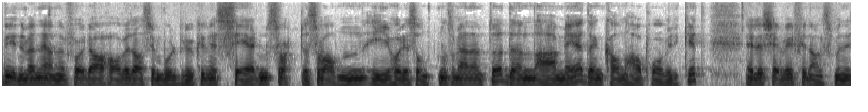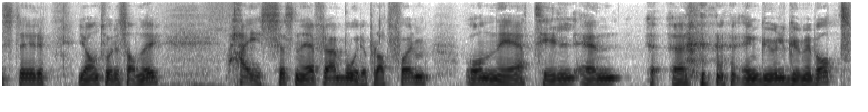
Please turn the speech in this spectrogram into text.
begynner med den ene, for da har vi da symbolbruken. Vi ser den svarte svanen i horisonten, som jeg nevnte. Den er med, den kan ha påvirket. Eller ser vi finansminister Jan Tore Sanner heises ned fra en boreplattform og ned til en øh, en gul gummibåt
